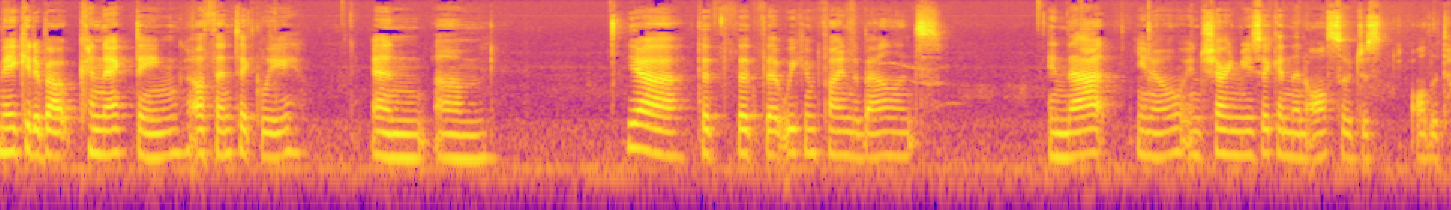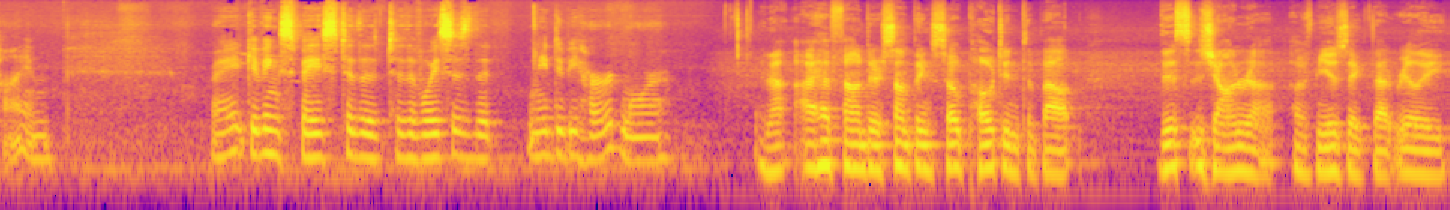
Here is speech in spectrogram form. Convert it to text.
make it about connecting authentically and um, yeah that that that we can find the balance in that you know in sharing music and then also just all the time right? Giving space to the to the voices that need to be heard more. And I have found there's something so potent about this genre of music that really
